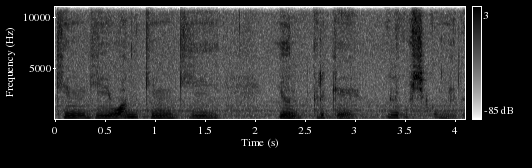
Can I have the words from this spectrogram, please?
김기원, 김기윤 그렇게 일곱 식구입니다.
